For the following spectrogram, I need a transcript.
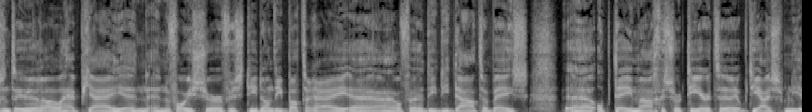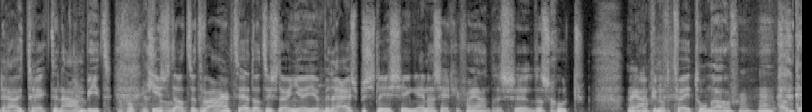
10.000 euro heb jij een, een voice service die dan die batterij eh, of eh, die, die database eh, op thema gesorteerd eh, op de juiste manier eruit trekt en aanbiedt. is dat het waard? Hè? Dat is dan je, je bedrijfsbeslissing. En dan zeg je van ja, dat is, dat is goed. Dan Ja. heb je nog twee ton over. Ja. Oké.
